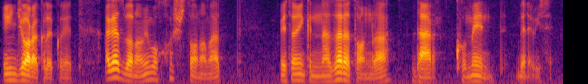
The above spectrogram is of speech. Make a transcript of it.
اینجا را کلیک کنید. اگر از برنامه ما خوشتان آمد می‌تونید که نظرتان را در کامنت بنویسید.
